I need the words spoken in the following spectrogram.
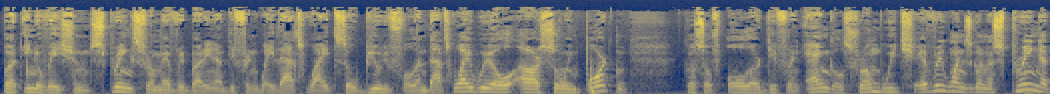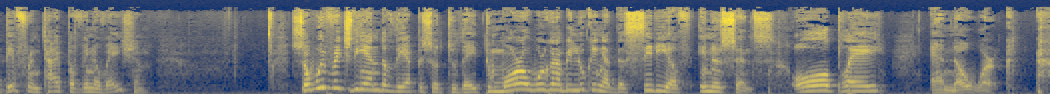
But innovation springs from everybody in a different way. That's why it's so beautiful, and that's why we all are so important because of all our different angles from which everyone is going to spring a different type of innovation. So we've reached the end of the episode today. Tomorrow we're going to be looking at the siddhi of innocence, all play and no work.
